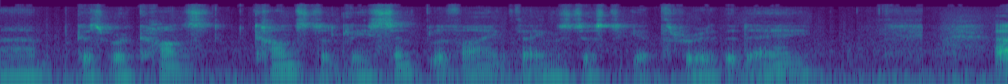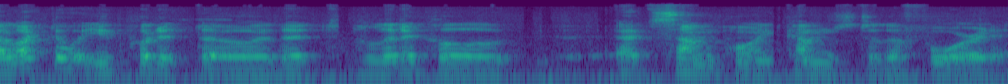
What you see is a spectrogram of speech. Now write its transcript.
um, because we're const- constantly simplifying things just to get through the day. I like the way you put it, though, that political at some point comes to the fore. It,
